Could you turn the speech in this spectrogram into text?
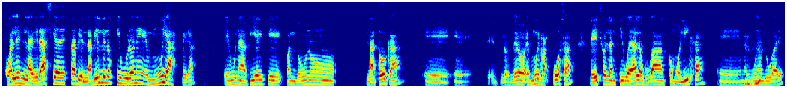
¿cuál es la gracia de esta piel? La piel de los tiburones es muy áspera, es una piel que cuando uno la toca, eh, eh, los dedos es muy rasposa, de hecho en la antigüedad la ocupaban como lija eh, en algunos lugares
